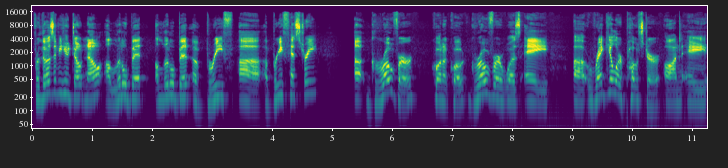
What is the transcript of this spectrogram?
for those of you who don't know, a little bit a little bit of brief uh a brief history. Uh Grover, quote unquote, Grover was a uh, regular poster on a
